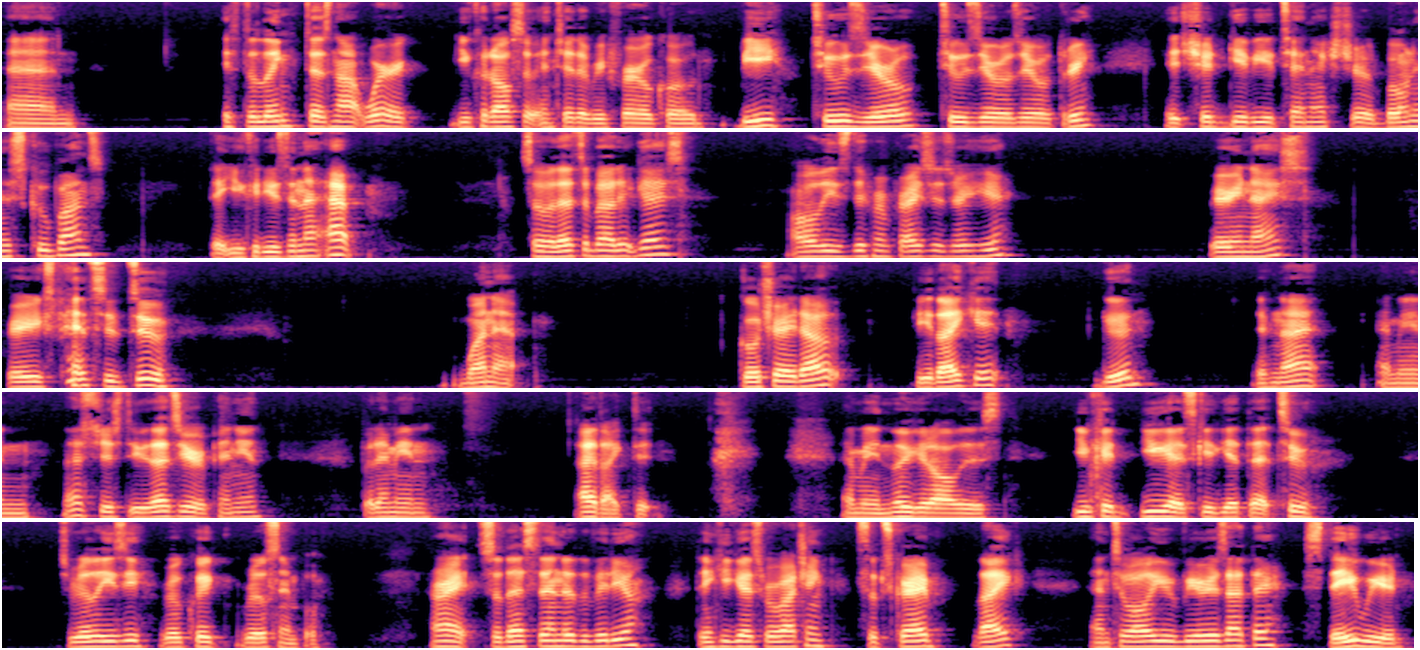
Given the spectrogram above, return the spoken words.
And if the link does not work, you could also enter the referral code B202003. It should give you 10 extra bonus coupons that you could use in that app. So that's about it, guys. All these different prices right here. Very nice. Very expensive, too. One app. Go try it out. If you like it, good. If not, I mean, that's just you. That's your opinion. But I mean, I liked it. I mean, look at all this. You could, you guys could get that too. It's real easy, real quick, real simple. Alright, so that's the end of the video. Thank you guys for watching. Subscribe, like, and to all you viewers out there, stay weird.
